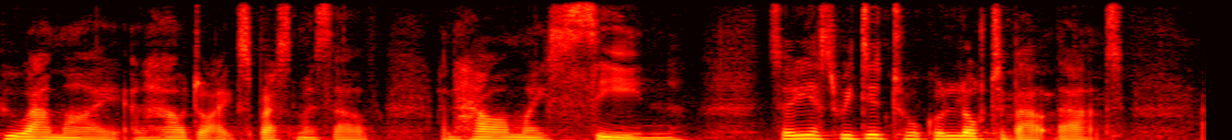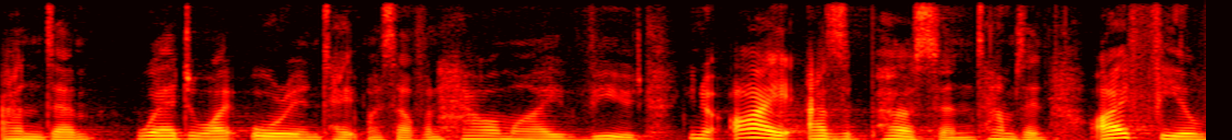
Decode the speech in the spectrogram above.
who am I and how do I express myself and how am I seen. So, yes, we did talk a lot about that. And um, where do I orientate myself and how am I viewed? You know, I, as a person, Tamsin, I feel,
